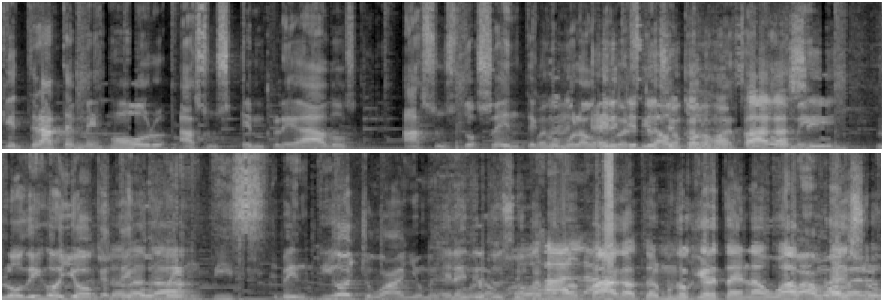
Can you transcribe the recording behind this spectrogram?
que trate mejor a sus empleados, a sus docentes, Bueno, como la es la Universidad institución que Autónoma Santo paga, sí. Lo digo yo, que Eso es tengo verdad. 20 28 años Es metido la en institución que mejor paga. Todo el mundo quiere estar en la UAP Vamos por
